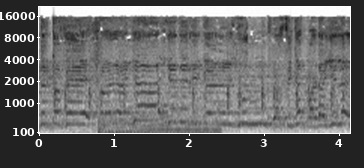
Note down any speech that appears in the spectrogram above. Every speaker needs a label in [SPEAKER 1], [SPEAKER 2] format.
[SPEAKER 1] எதிர்க்கவே பழைய எதிரிகள் உன் ரசிகர் படையிலே.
